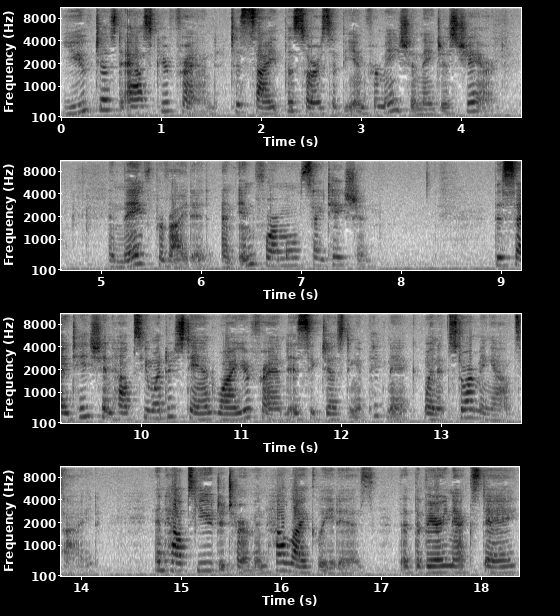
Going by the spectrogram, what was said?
you've just asked your friend to cite the source of the information they just shared and they've provided an informal citation. This citation helps you understand why your friend is suggesting a picnic when it's storming outside, and helps you determine how likely it is that the very next day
